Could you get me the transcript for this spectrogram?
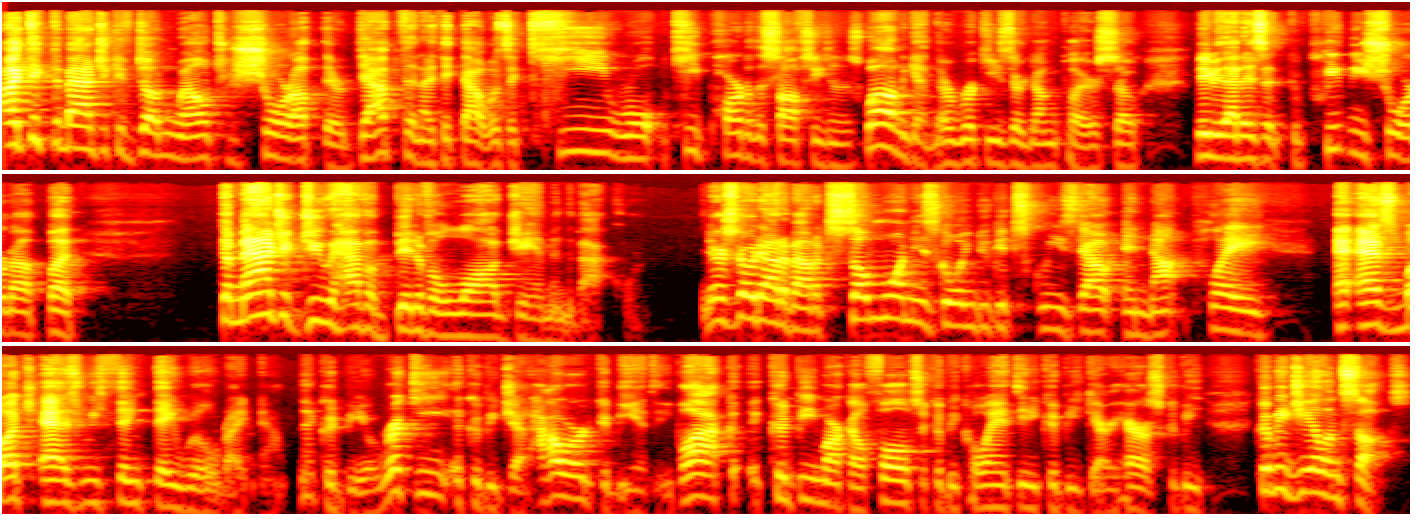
I think the Magic have done well to shore up their depth, and I think that was a key role, key part of this offseason as well. And again, they're rookies, they're young players, so maybe that isn't completely shored up, but the Magic do have a bit of a log jam in the backcourt. There's no doubt about it. Someone is going to get squeezed out and not play as much as we think they will right now. It could be a rookie. It could be Jett Howard. It could be Anthony Black. It could be Markelle Fultz. It could be Cole Anthony. It could be Gary Harris. It could be could be Jalen Suggs.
